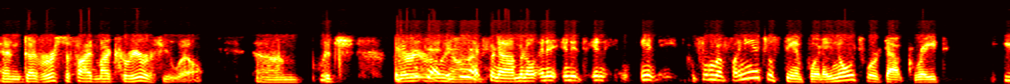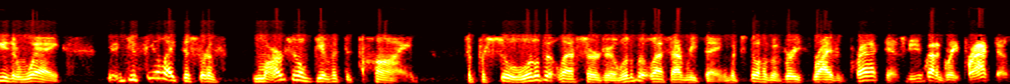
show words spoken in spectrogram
and diversified my career, if you will, um, which very isn't that, early isn't on. that phenomenal? And, it, and it's in, in, from a financial standpoint, I know it's worked out great either way. Do you feel like this sort of marginal give at the time to pursue a little bit less surgery, a little bit less everything, but still have a very thriving practice because you've got a great practice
